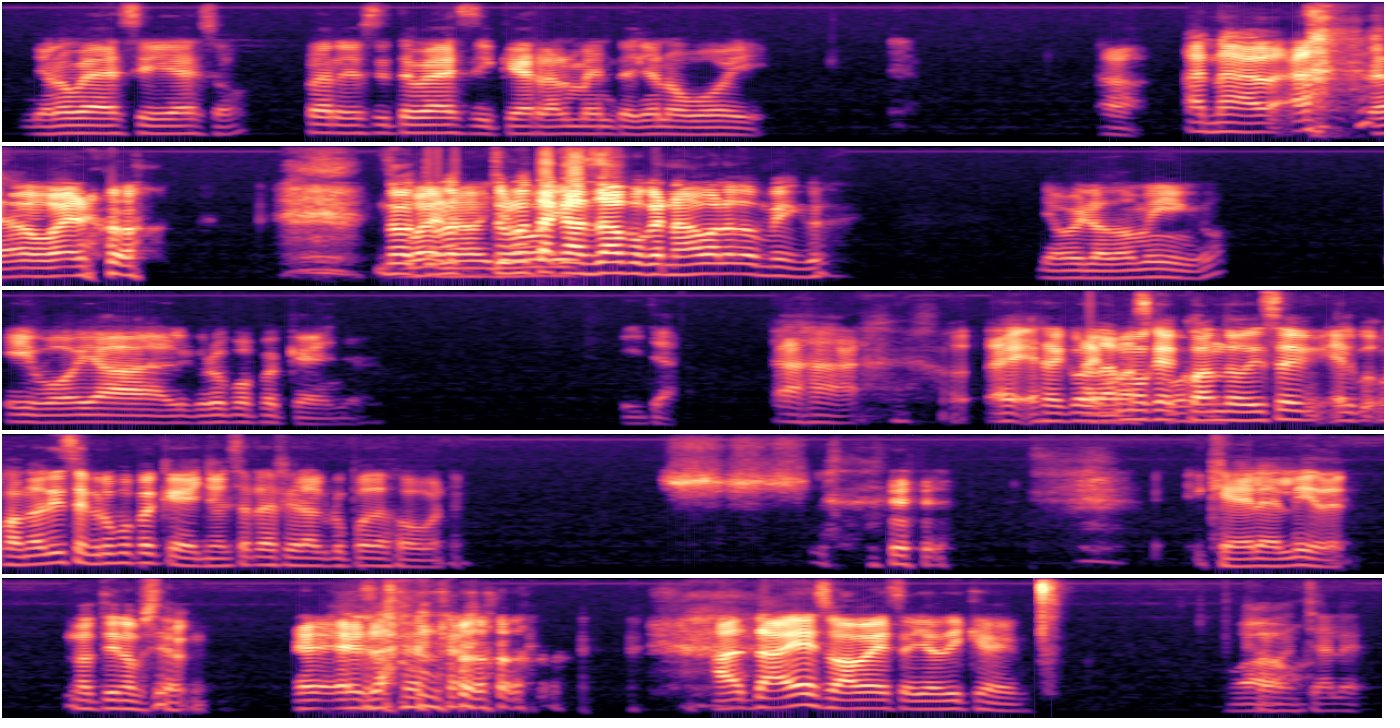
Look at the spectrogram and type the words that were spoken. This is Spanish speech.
yo no voy a decir eso, pero yo sí te voy a decir que realmente yo no voy a... A nada. Pero bueno, No, tú Bueno, no, tú no estás cansado porque nada va los domingos. yo voy los domingos y voy al grupo pequeño. Y ya. Ajá. Eh, recordamos que cosas. cuando, dicen, el, cuando él dice grupo pequeño, él se refiere al grupo de jóvenes. Que él es el líder. No tiene opción. Eh, Exacto. Hasta eso a veces yo dije, wow, Cónchale.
